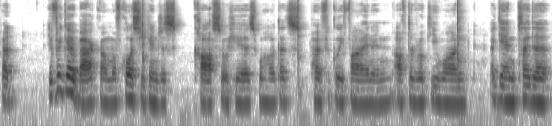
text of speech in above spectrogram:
But if we go back, um, of course you can just castle here as well. That's perfectly fine. And after rook e1, again, play the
